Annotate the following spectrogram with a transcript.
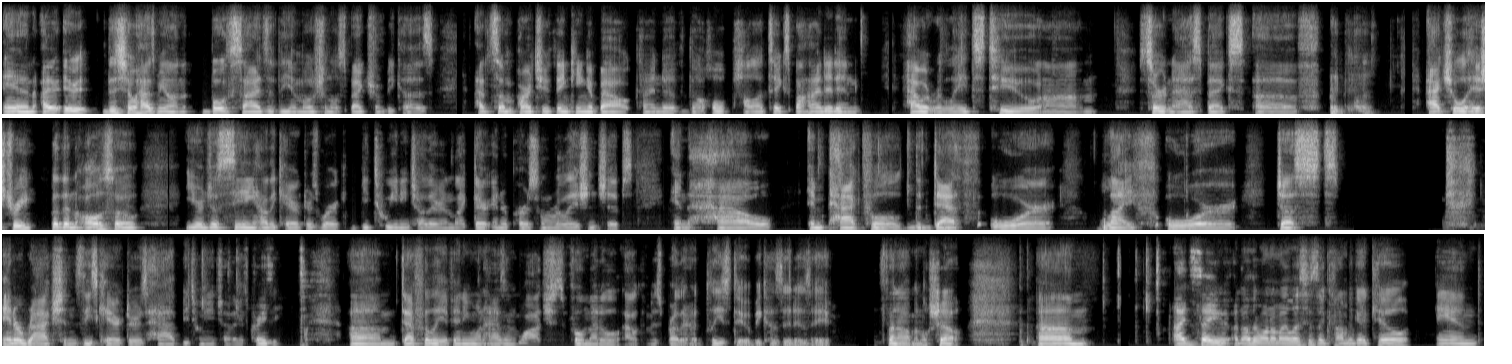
And I it, this show has me on both sides of the emotional spectrum because at some parts you're thinking about kind of the whole politics behind it and how it relates to um, certain aspects of actual history, but then also you're just seeing how the characters work between each other and like their interpersonal relationships and how impactful the death or life or just interactions these characters have between each other. It's crazy. Um, definitely, if anyone hasn't watched Full Metal Alchemist Brotherhood, please do because it is a phenomenal show. Um, I'd say another one on my list is Akame ga Kill, and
